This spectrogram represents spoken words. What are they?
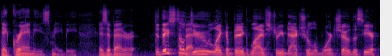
the grammys maybe is a better Did they still better- do like a big live streamed actual award show this year?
